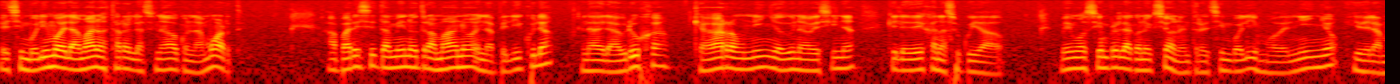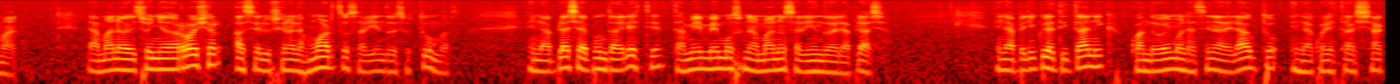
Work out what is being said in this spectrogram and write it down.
El simbolismo de la mano está relacionado con la muerte. Aparece también otra mano en la película, la de la bruja, que agarra a un niño de una vecina que le dejan a su cuidado. Vemos siempre la conexión entre el simbolismo del niño y de la mano. La mano del sueño de Roger hace alusión a los muertos saliendo de sus tumbas. En la playa de Punta del Este también vemos una mano saliendo de la playa. En la película Titanic, cuando vemos la escena del auto en la cual está Jack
